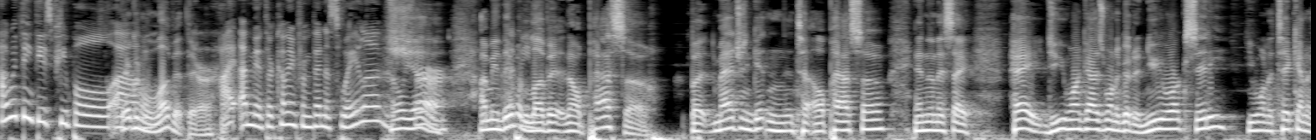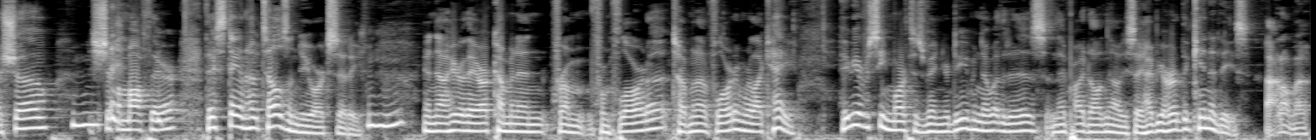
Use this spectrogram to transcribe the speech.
I would think these people. They're Um, going to love it there. I, I mean, if they're coming from Venezuela, Oh sure. yeah. I mean, they would love it in El Paso. But imagine getting into El Paso and then they say, "Hey, do you want guys want to go to New York City? You want to take in a show? Mm-hmm. Ship them off there." They stay in hotels in New York City, mm-hmm. and now here they are coming in from from Florida, coming in Florida, and we're like, "Hey." Have you ever seen Martha's Vineyard? Do you even know what it is? And they probably don't know. You say, Have you heard the Kennedys? I don't know.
